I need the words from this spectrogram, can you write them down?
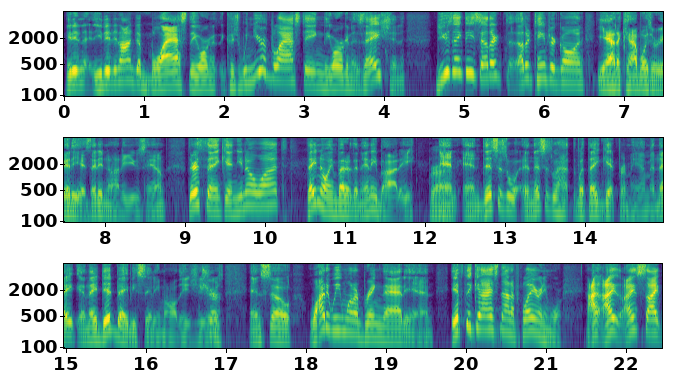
He didn't. He did not to blast the organization because when you're blasting the organization. Do you think these other other teams are going? Yeah, the Cowboys are idiots. They didn't know how to use him. They're thinking, you know what? They know him better than anybody, Right. and and this is what and this is what, what they get from him. And they and they did babysit him all these years. Sure. And so, why do we want to bring that in if the guy's not a player anymore? I, I, I cite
